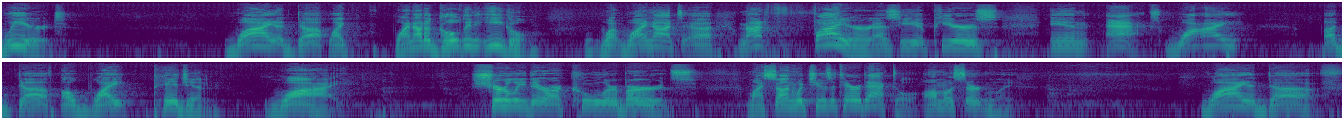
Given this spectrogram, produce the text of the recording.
weird. Why a dove? Like, why not a golden eagle? Why not, uh, not fire as he appears in Acts? Why a dove, a white pigeon? Why? Surely there are cooler birds. My son would choose a pterodactyl, almost certainly. Why a dove?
